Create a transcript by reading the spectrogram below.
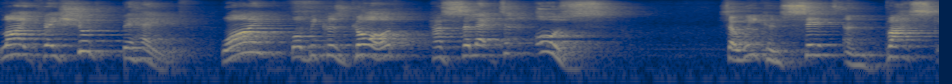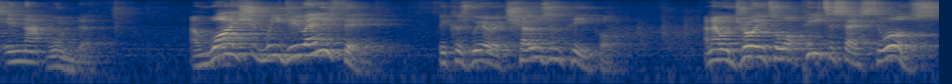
like they should behave. Why? Well, because God has selected us. So we can sit and bask in that wonder. And why should we do anything? Because we're a chosen people. And I would draw you to what Peter says to us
